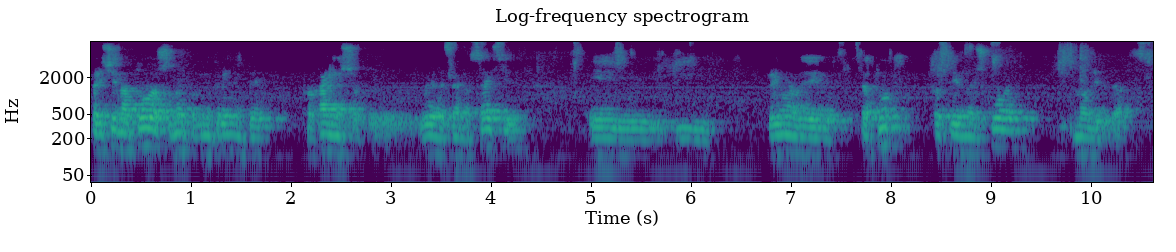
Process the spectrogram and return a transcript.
причина того, що ми повинні прийняти прохання, щоб винесли на сесію і, і прийняли статут спортивної школи в новій редакції.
